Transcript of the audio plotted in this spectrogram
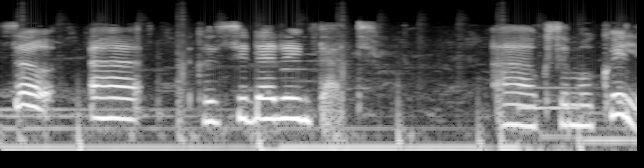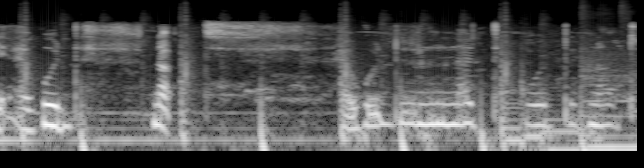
So, uh, considering that, uh, kusema kweli, I would not. I would not, would not.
